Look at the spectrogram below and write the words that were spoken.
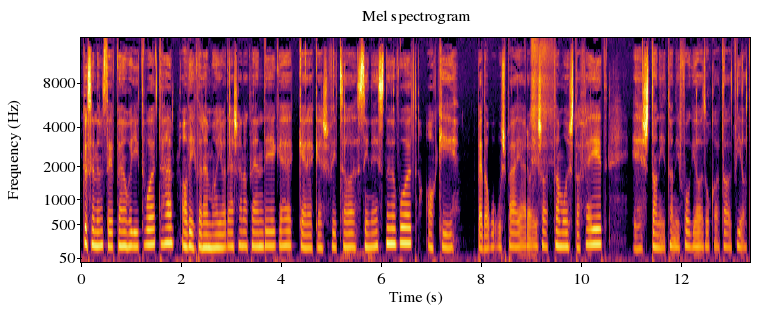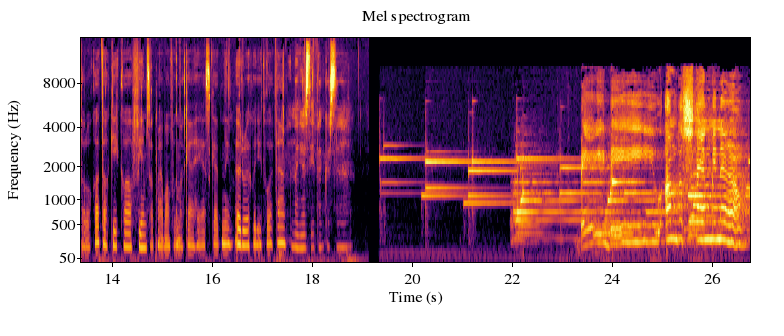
Köszönöm szépen, hogy itt voltál. A Végtelen mai adásának vendége Kerekes Vica színésznő volt, aki pedagógus pályára is adta most a fejét, és tanítani fogja azokat a fiatalokat, akik a filmszakmában fognak elhelyezkedni. Örülök, hogy itt voltál. Nagyon szépen köszönöm. Baby, you understand me now.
